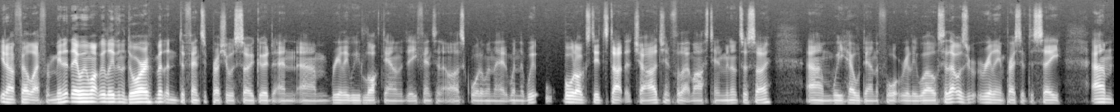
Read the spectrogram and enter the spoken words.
you know, it felt like for a minute there we might be leaving the door open, but the defensive pressure was so good, and um, really we locked down on the defense in that last quarter when they had, when the Bulldogs did start to charge, and for that last ten minutes or so, um, we held down the fort really well. So that was really impressive to see. Um,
